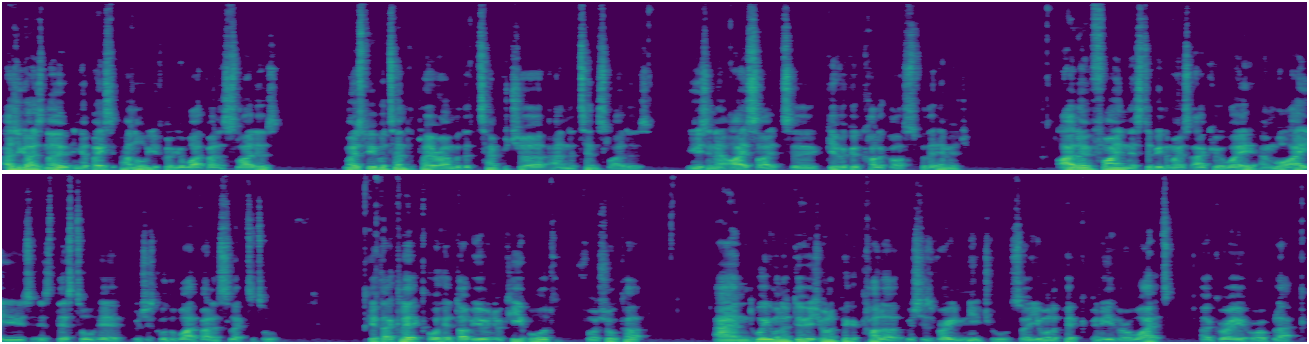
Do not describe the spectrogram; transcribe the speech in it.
As you guys know, in your basic panel, you've got your white balance sliders. Most people tend to play around with the temperature and the tint sliders, using their eyesight to give a good color cast for the image. I don't find this to be the most accurate way, and what I use is this tool here, which is called the White Balance Selector tool. Give that a click or hit W on your keyboard for a shortcut. And what you want to do is you want to pick a color which is very neutral. So you want to pick an either a white, a grey or a black.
